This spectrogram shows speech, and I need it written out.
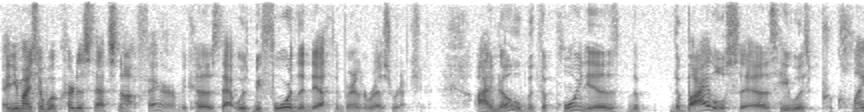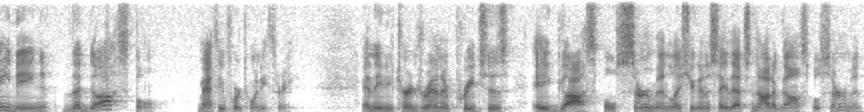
And you might say, well, Curtis, that's not fair because that was before the death, the burial, and the resurrection. I know, but the point is the, the Bible says he was proclaiming the gospel, Matthew 4.23. And then he turns around and preaches a gospel sermon, unless you're going to say that's not a gospel sermon.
